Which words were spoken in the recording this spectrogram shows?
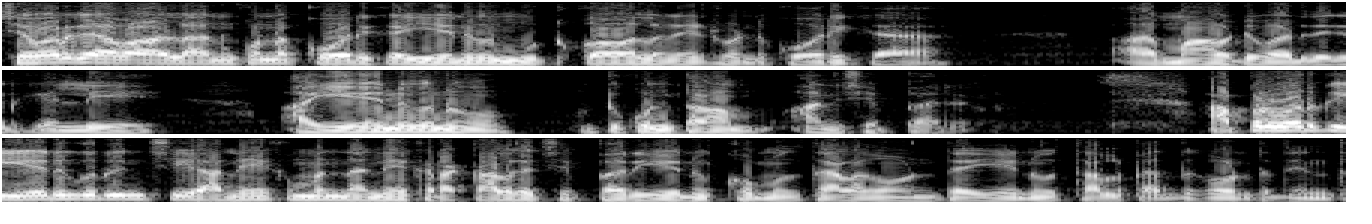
చివరిగా వాళ్ళు అనుకున్న కోరిక ఏనుగును ముట్టుకోవాలనేటువంటి కోరిక ఆ మావిటి వాడి దగ్గరికి వెళ్ళి ఆ ఏనుగును ముట్టుకుంటాం అని చెప్పారు. అప్పటి వరకు ఏనుగు గురించి అనేక మంది అనేక రకాలుగా చెప్పారు. ఏనుగు కొమ్మలు తెల్లగా ఉంటాయి ఏనుగు తల పెద్దగా ఉంటుంది ఇంత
